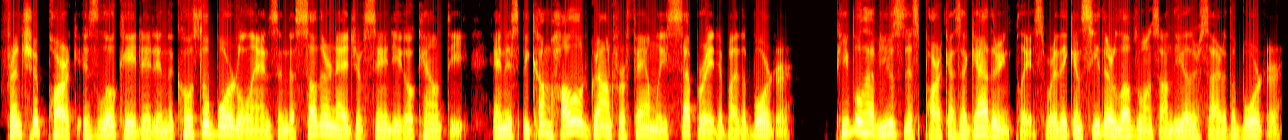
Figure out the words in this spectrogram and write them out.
Friendship Park is located in the coastal borderlands in the southern edge of San Diego County, and it's become hallowed ground for families separated by the border. People have used this park as a gathering place where they can see their loved ones on the other side of the border.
